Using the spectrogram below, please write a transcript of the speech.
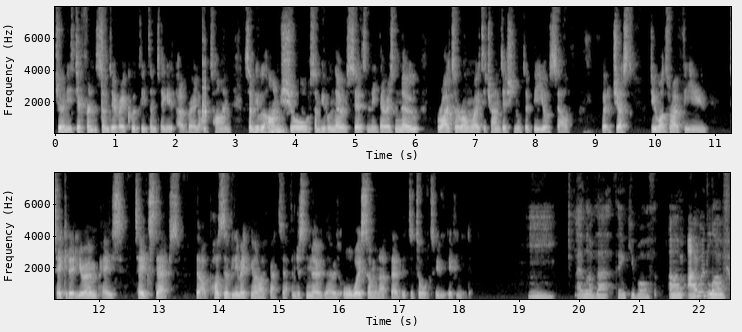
journey is different. Some do it very quickly, some take it a very long time. Some people aren't sure. Some people know certainly there is no right or wrong way to transition or to be yourself. But just do what's right for you. Take it at your own pace. Take steps that are positively making your life better, and just know there is always someone out there to talk to if you need it. Mm, I love that. Thank you both. Um, I would love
